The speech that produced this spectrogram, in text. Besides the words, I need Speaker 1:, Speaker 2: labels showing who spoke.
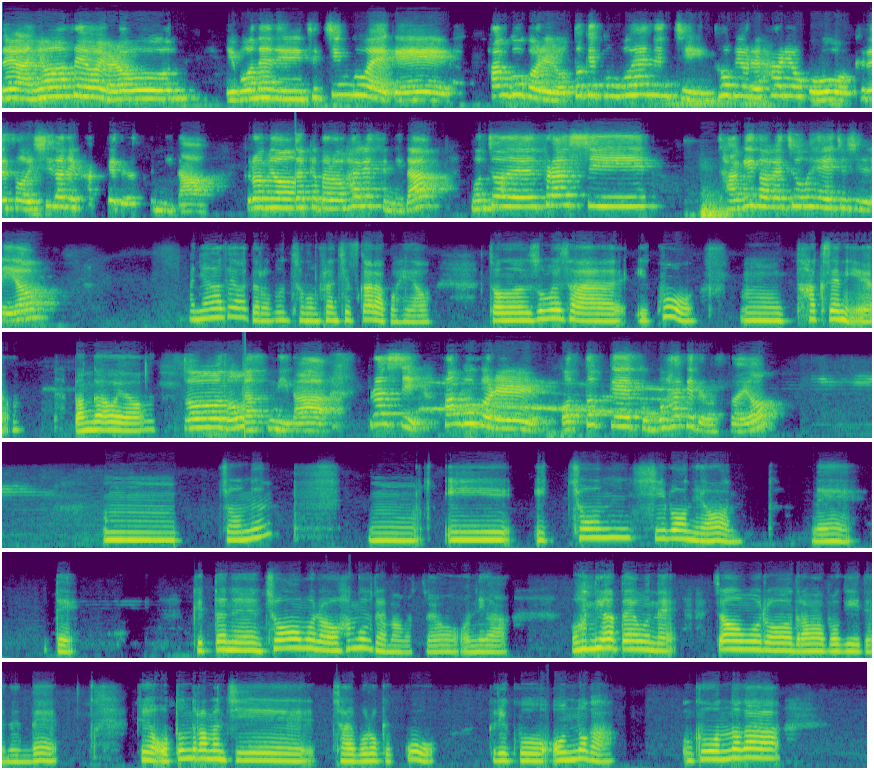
Speaker 1: 네, 안녕하세요, 여러분. 이번에는 제 친구에게 한국어를 어떻게 공부했는지 인터뷰를 하려고 그래서 이 시간을 갖게 되었습니다. 그러면 시작하도록 하겠습니다. 먼저는 프란씨 자기소개 좀 해주실래요?
Speaker 2: 안녕하세요, 여러분. 저는 프란치스카라고 해요. 저는 20살이고, 음, 학생이에요. 반가워요.
Speaker 1: 어, 너무 반갑습니다. 프란 씨, 한국어를 어떻게 공부하게 되었어요?
Speaker 2: 음, 저는, 음, 이, 2015년, 네, 네. 그때는 처음으로 한국 드라마 봤어요. 언니가, 언니가 때문에 처음으로 드라마 보게 되는데, 그냥 어떤 드라마인지 잘 모르겠고, 그리고 언어가, 그 언어가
